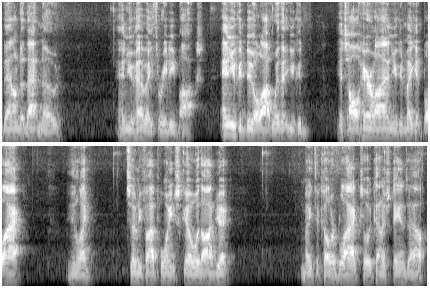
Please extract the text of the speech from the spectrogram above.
down to that node and you have a 3D box. And you could do a lot with it. You could, it's all hairline. You could make it black in like 75 point scale with object. Make the color black so it kind of stands out.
